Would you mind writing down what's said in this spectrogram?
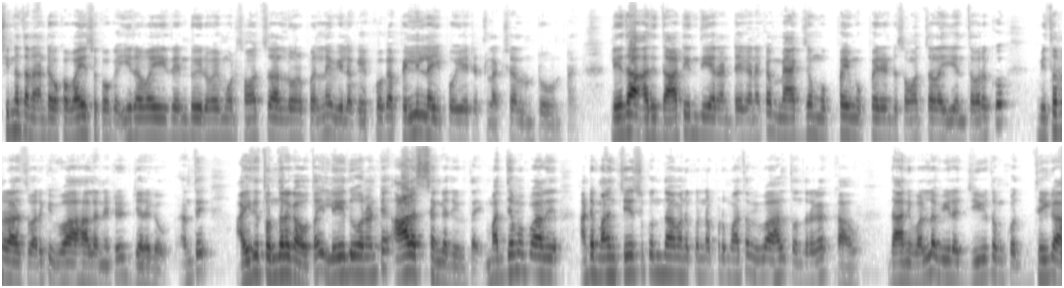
చిన్నతనం అంటే ఒక వయసుకు ఒక ఇరవై రెండు ఇరవై మూడు సంవత్సరాల లోపలనే వీళ్ళకి ఎక్కువగా పెళ్ళిళ్ళు అయిపోయేటట్టు లక్ష్యాలు ఉంటూ ఉంటాయి. లేదా అది దాటింది అని అంటే కనుక మ్యాక్సిమం ముప్పై ముప్పై రెండు సంవత్సరాలు అయ్యేంత వరకు మిథున రాశి వారికి వివాహాలు అనేటివి జరగవు. అంటే అయితే తొందరగా అవుతాయి. లేదు అని అంటే ఆలస్యంగా జరుగుతాయి. మధ్యమ అంటే మనం చేసుకుందాం అనుకున్నప్పుడు మాత్రం వివాహాలు తొందరగా కావు. దానివల్ల వీళ్ళ జీవితం కొద్దిగా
